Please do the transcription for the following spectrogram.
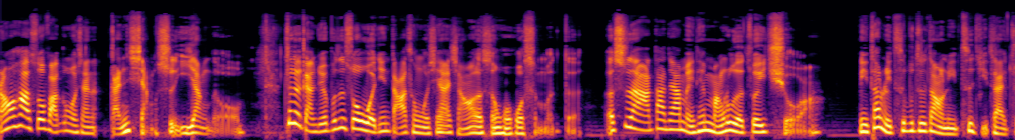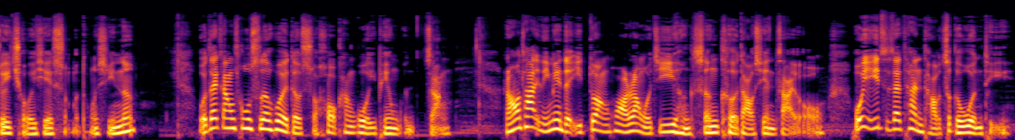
然后他的说法跟我想感想是一样的哦。这个感觉不是说我已经达成我现在想要的生活或什么的，而是啊，大家每天忙碌的追求啊，你到底知不知道你自己在追求一些什么东西呢？我在刚出社会的时候看过一篇文章，然后它里面的一段话让我记忆很深刻到现在哦。我也一直在探讨这个问题，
